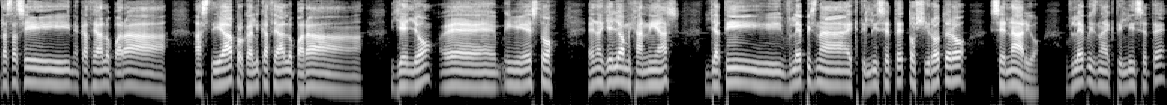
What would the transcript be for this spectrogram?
Κατάσταση είναι κάθε άλλο παρά αστεία, προκαλεί κάθε άλλο παρά γέλιο ε, ή έστω ένα γέλιο αμηχανίας γιατί βλέπεις να εκτιλήσεται το χειρότερο σενάριο. Βλέπεις να εκτιλήσεται,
